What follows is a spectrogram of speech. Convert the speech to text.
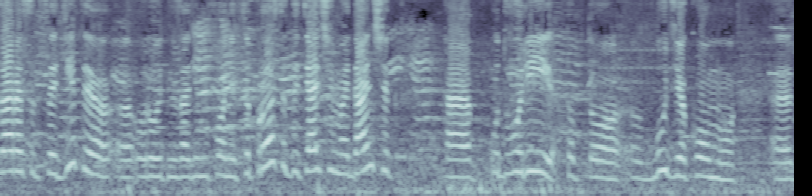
зараз оце діти е, орують на задньому фоні. Це просто дитячий майданчик е, у дворі, тобто е, будь-якому. Е,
